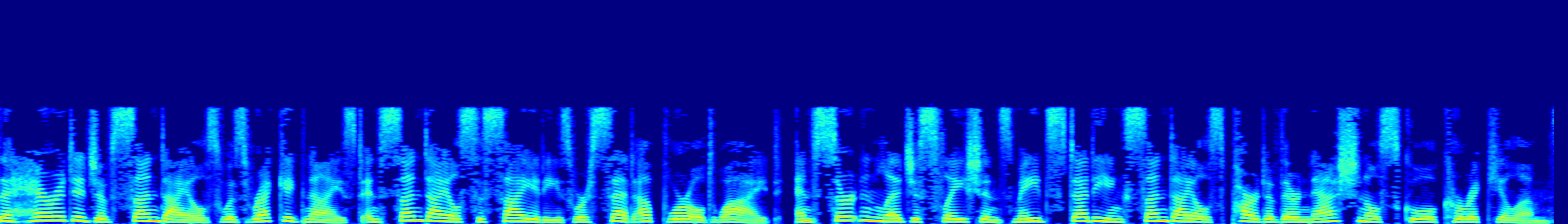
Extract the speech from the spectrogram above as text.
The heritage of sundials was recognized and sundial societies were set up worldwide, and certain legislations made studying sundials part of their national school curriculums.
